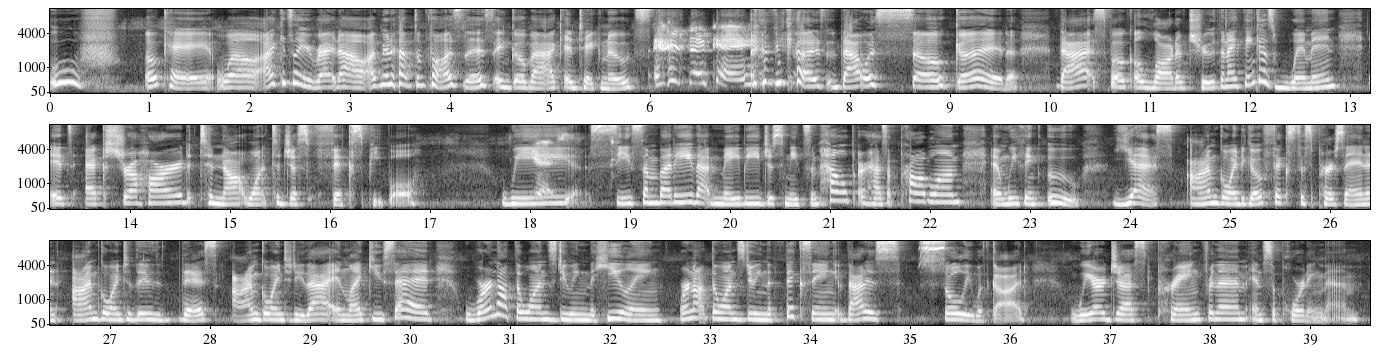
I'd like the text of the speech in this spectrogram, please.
Oof. Okay, well, I can tell you right now, I'm gonna have to pause this and go back and take notes. It's okay. because that was so good. That spoke a lot of truth. And I think as women, it's extra hard to not want to just fix people we yes. see somebody that maybe just needs some help or has a problem, and we think, ooh, yes, I'm going to go fix this person and I'm going to do this, I'm going to do that. And like you said, we're not the ones doing the healing, we're not the ones doing the fixing. That is solely with God. We are just praying for them and supporting them.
